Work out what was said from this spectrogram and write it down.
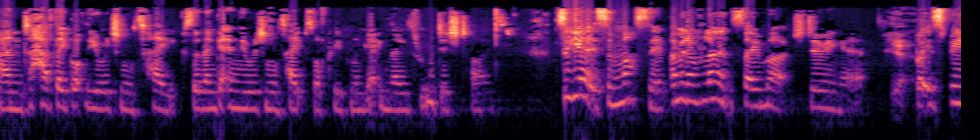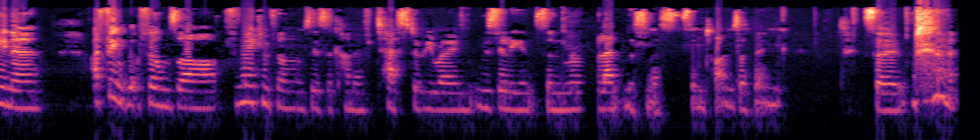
And have they got the original tape? So then getting the original tapes off people and getting those re-digitized. So yeah, it's a massive, I mean, I've learnt so much doing it, Yeah. but it's been a, I think that films are, for making films is a kind of test of your own resilience and relentlessness sometimes, I think. So, so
